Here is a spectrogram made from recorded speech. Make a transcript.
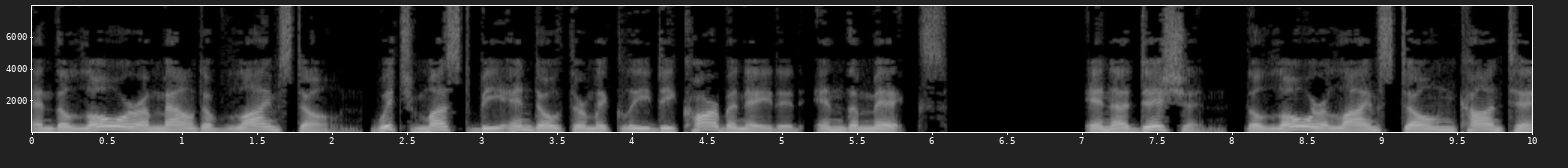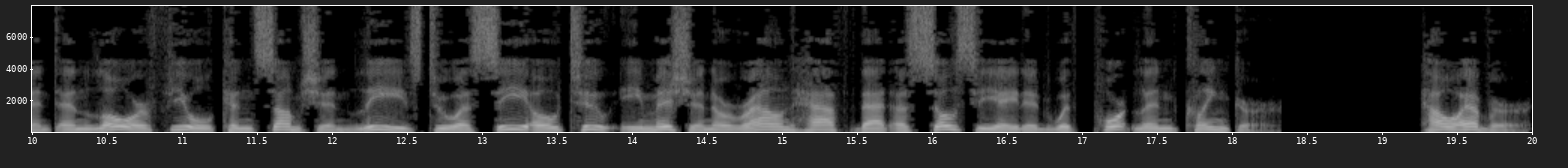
and the lower amount of limestone which must be endothermically decarbonated in the mix. In addition, the lower limestone content and lower fuel consumption leads to a CO2 emission around half that associated with Portland clinker. However,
